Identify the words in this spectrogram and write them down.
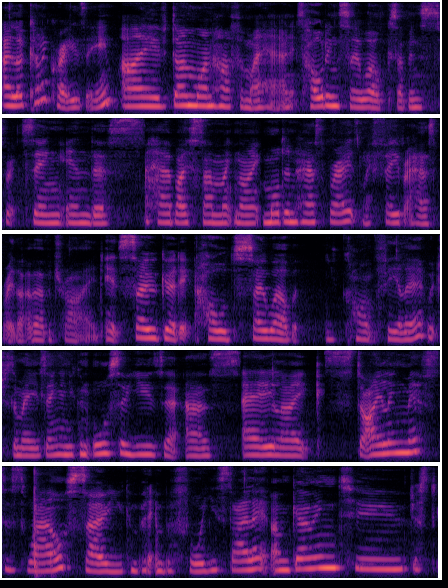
I look kind of crazy. I've done one half of my hair and it's holding so well because I've been spritzing in this Hair by Sam McKnight modern hairspray. It's my favourite hairspray that I've ever tried. It's so good, it holds so well but you can't feel it which is amazing and you can also use it as a like styling mist as well so you can put it in before you style it. I'm going to just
